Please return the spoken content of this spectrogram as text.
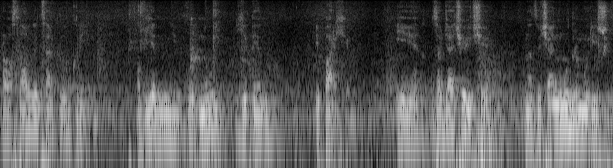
Православної церкви України об'єднані в одну єдину єпархію. І завдячуючи надзвичайно мудрому рішенню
